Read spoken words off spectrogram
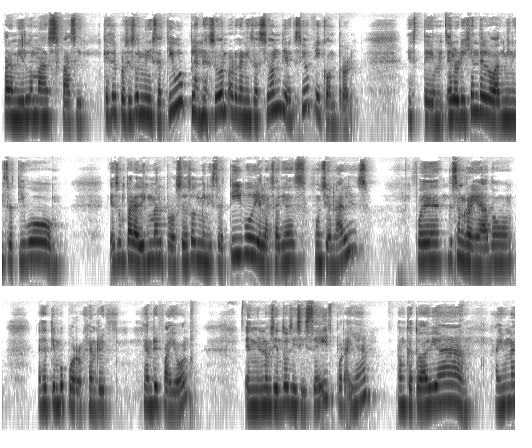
para mí es lo más fácil, que es el proceso administrativo, planeación, organización, dirección y control. Este, el origen de lo administrativo es un paradigma del proceso administrativo y de las áreas funcionales. Fue desarrollado hace tiempo por Henry, Henry Fayol en 1916 por allá, aunque todavía hay una,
